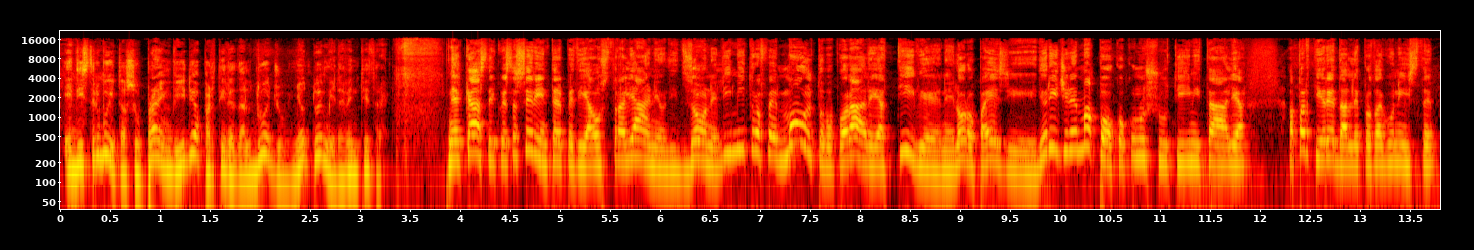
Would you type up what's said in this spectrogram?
e distribuita su Prime Video a partire dal 2 giugno 2023. Nel cast di questa serie interpreti australiani o di zone limitrofe molto popolari e attivi nei loro paesi di origine ma poco conosciuti in Italia, a partire dalle protagoniste.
